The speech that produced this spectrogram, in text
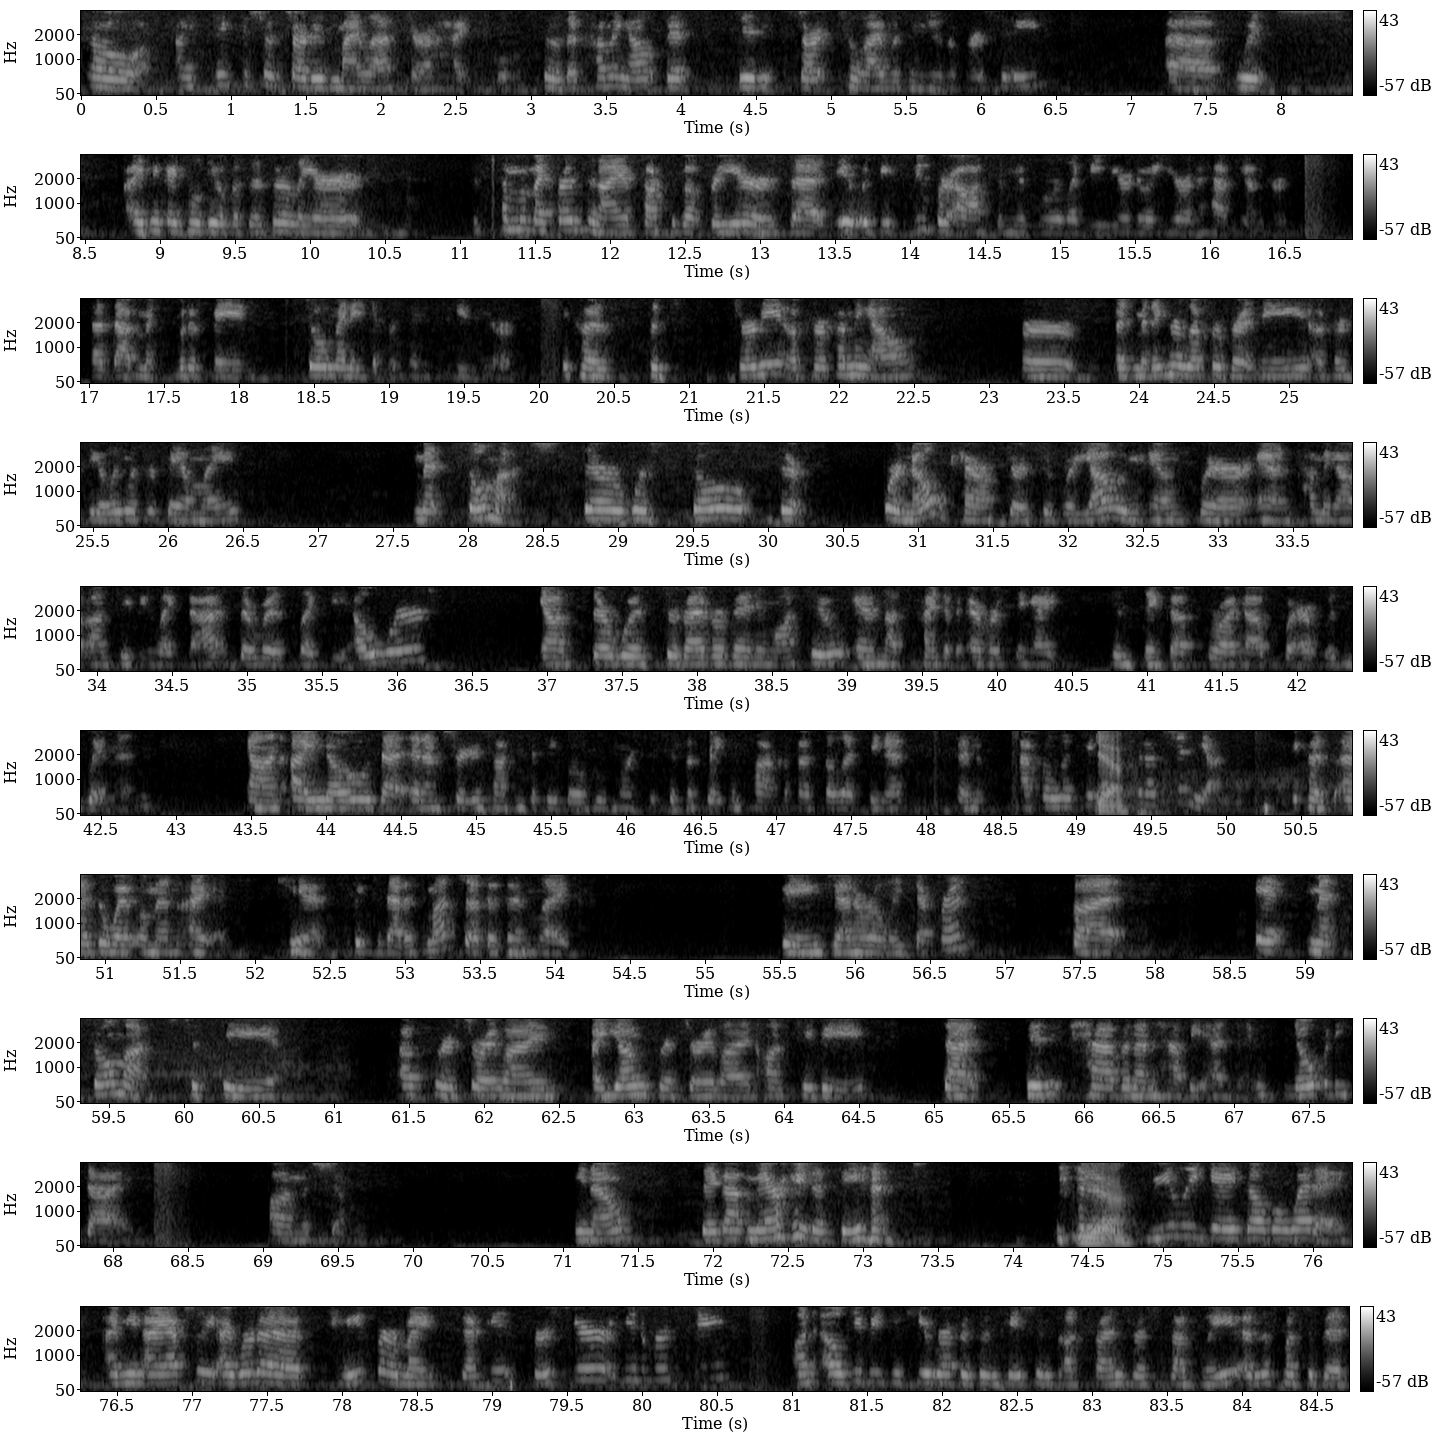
So I think the show started my last year of high school. So the coming out bits didn't start till I was in university, uh, which I think I told you about this earlier some of my friends and I have talked about for years that it would be super awesome if we were like a year to a year and a half younger. That that would have made so many different things easier because the journey of her coming out, her admitting her love for Brittany, of her dealing with her family, meant so much. There were so there were no characters who were young and queer and coming out on TV like that. There was like the L word, yeah, there was Survivor Vanuatu, and that's kind of everything I can think of growing up where it was women. And I know that, and I'm sure you're talking to people who more specifically can talk about the Latinx and Afro Latinx yeah. connection. Yeah. Because as a white woman, I can't speak to that as much other than like being generally different. But it meant so much to see a queer storyline, a young queer storyline on TV that didn't have an unhappy ending. Nobody died on the show you know they got married at the end. Yeah. Really gay double wedding. I mean, I actually I wrote a paper my second first year of university on LGBTQ representations on Friends versus Ugly, and this must have been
